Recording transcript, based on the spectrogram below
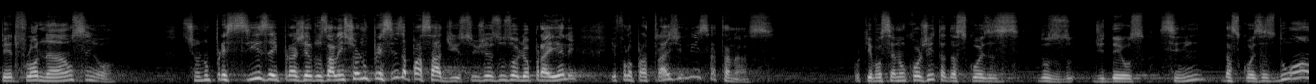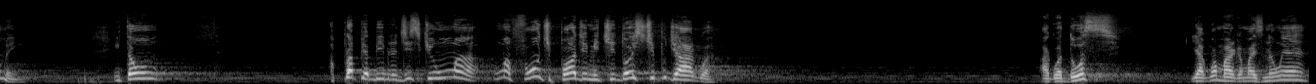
Pedro falou: Não, Senhor, o senhor não precisa ir para Jerusalém, o senhor não precisa passar disso. E Jesus olhou para ele e falou: Para trás de mim, Satanás, porque você não cogita das coisas dos, de Deus, sim das coisas do homem. Então, a própria Bíblia diz que uma, uma fonte pode emitir dois tipos de água: água doce e água amarga, mas não é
